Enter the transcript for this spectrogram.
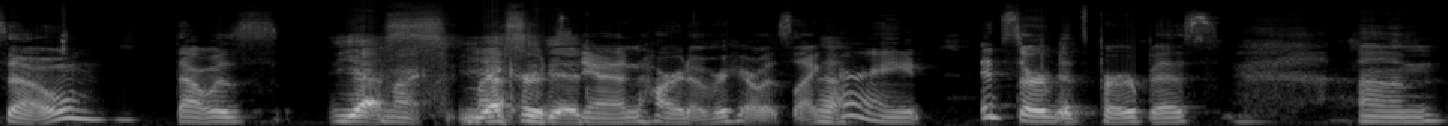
So that was Yes, my, my yes, he Kurt did. Stan heart over here was like, Yeah. all right, it served its purpose. Um,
